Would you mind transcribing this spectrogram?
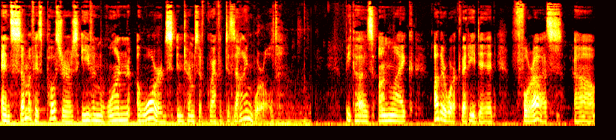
And some of his posters even won awards in terms of graphic design world. Because unlike other work that he did for us, uh,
